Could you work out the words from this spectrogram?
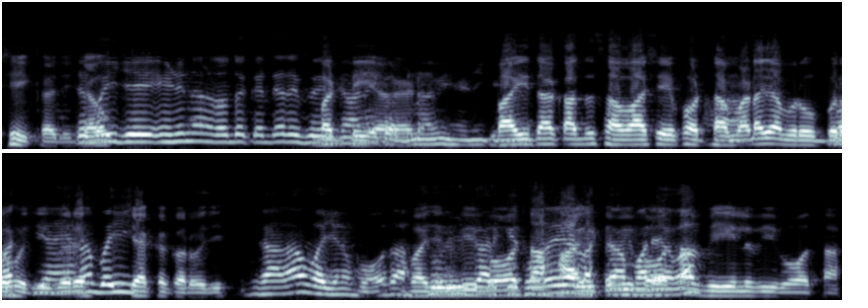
ਠੀਕ ਆ ਜੀ ਤੇ ਜਾਓ। ਬਈ ਜੇ ਇਹਨੇ ਨਾਲ ਦੁੱਧ ਕੱਢਿਆ ਤੇ ਫਿਰ ਵੱਡੀ ਗਾਣੇ ਆ ਕੱਢਣਾ ਵੀ ਹੈ ਨਹੀਂ ਬਾਈ ਦਾ ਕੱਦ ਸਵਾ 6 ਫੁੱਟ ਆ। ਮਾੜਾ ਜਿਹਾ ਬਰੋਬਰ ਹੋ ਬਾਕੀ ਜੀ ਵੀਰੇ ਬਈ- ਚੈੱਕ ਕਰੋ ਜੀ। ਗਾਣਾ ਵਜਨ ਬਹੁਤ ਆ ਵਜਨ ਸੂਈ ਵੀ ਕਰਕੇ ਬਹੁਤ ਆ ਥੋੜ੍ਹਾ ਜਿਹਾ ਹਾਈਟ ਵੀ ਮਾਰਿਆ ਬਹੁਤ ਆ ਵਾ। ਵੀਲ ਵੀ ਬਹੁਤ ਆ।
